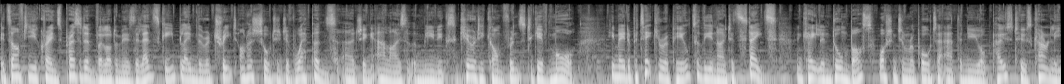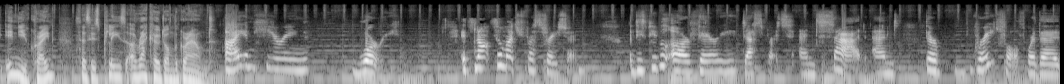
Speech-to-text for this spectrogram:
It's after Ukraine's President Volodymyr Zelensky blamed the retreat on a shortage of weapons, urging allies at the Munich Security Conference to give more. He made a particular appeal to the United States, and Caitlin Doornbos, Washington reporter at the New York Post, who's currently in Ukraine, says his pleas are echoed on the ground. I am hearing worry. It's not so much frustration. These people are very desperate and sad and they're grateful for the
